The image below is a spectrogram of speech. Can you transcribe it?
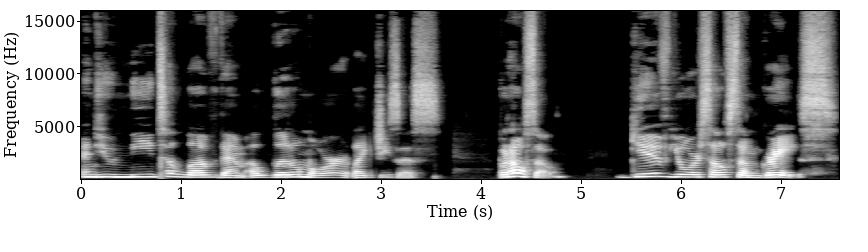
And you need to love them a little more like Jesus. But also, give yourself some grace.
